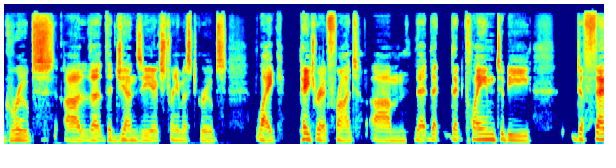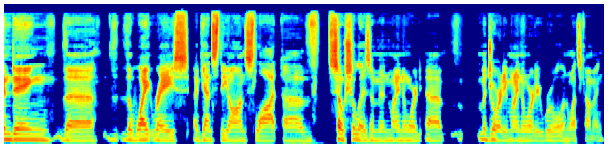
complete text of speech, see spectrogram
groups, uh, the the Gen Z extremist groups like Patriot Front, um, that that that claim to be defending the the white race against the onslaught of socialism and minority uh, majority minority rule and what's coming.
